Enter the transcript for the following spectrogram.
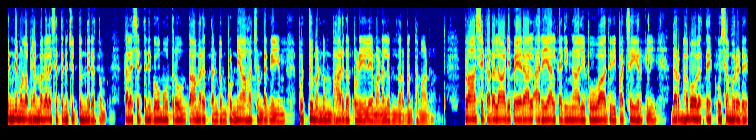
ധാന്യമുള്ള ബ്രഹ്മകലശത്തിന് ചുറ്റും നിരത്തും. കലശത്തിന് ഗോമൂത്രവും താമരത്തണ്ടും പുണ്യാഹ ചുണ്ടങ്ങയും പുറ്റുമണ്ണും ഭാരതപ്പുഴയിലെ മണലും നിർബന്ധമാണ്. പ്ലാശ് കടലാടി പേരാൽ അരയാൽ കരിങ്ങാലി പൂവാതിരി പച്ചയീർക്കിലി ദർഭപോലത്തെ കുശമുരട്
